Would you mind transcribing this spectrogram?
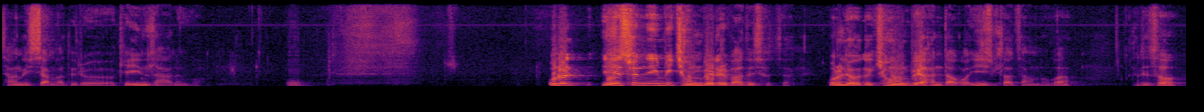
장례식장 가도 이렇게 인사하는 거. 오늘 예수님이 경배를 받으셨잖아요. 오늘 여기도 경배한다고 24장로가. 그래서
